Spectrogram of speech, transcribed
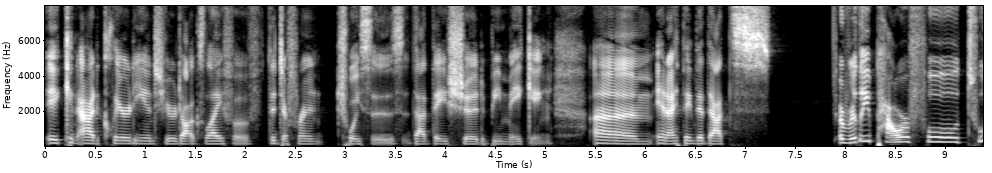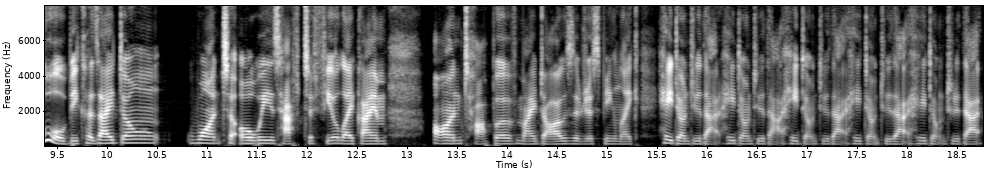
it can add clarity into your dog's life of the different choices that they should be making. Um, and I think that that's a really powerful tool because I don't want to always have to feel like I'm on top of my dogs of just being like, hey, don't do that. Hey, don't do that. Hey, don't do that. Hey, don't do that. Hey, don't do that.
